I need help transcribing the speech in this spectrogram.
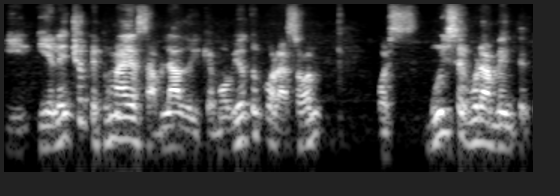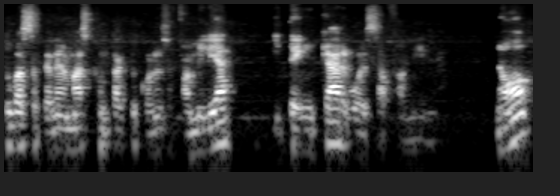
y, y el hecho que tú me hayas hablado y que movió tu corazón, pues muy seguramente tú vas a tener más contacto con esa familia y te encargo esa familia, ¿no?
